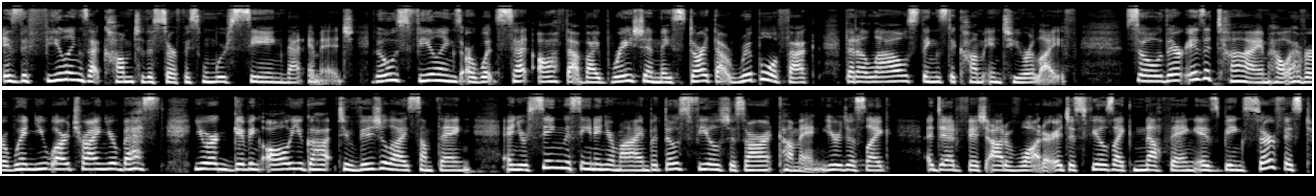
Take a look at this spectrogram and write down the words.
is the feelings that come to the surface when we're seeing that image. Those feelings are what set off that vibration. They start that ripple effect that allows things to come into your life. So there is a time, however, when you are trying your best, you are giving all you got to visualize something and you're seeing the scene in your mind, but those feels just aren't coming. You're just like a dead fish out of water. It just feels like nothing is being surfaced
